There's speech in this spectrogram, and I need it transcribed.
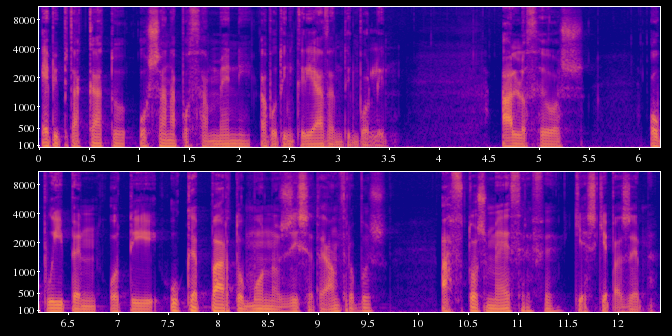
έπιπτα κάτω ως αν αποθαμένη από την κρυάδαν την πολλήν. Άλλο Θεός, όπου είπεν ότι ούκε πάρτο μόνο ζήσετε άνθρωπος, αυτός με έθρεφε και σκεπαζέμε,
